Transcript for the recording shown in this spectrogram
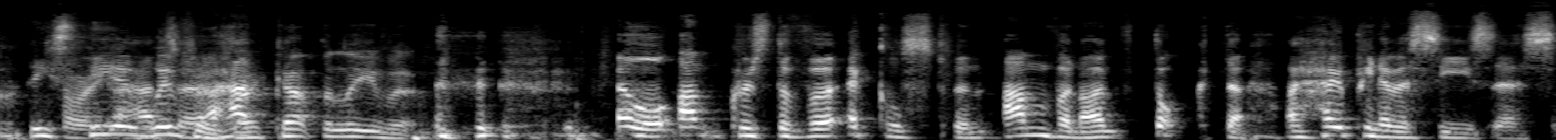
He's Sorry, here with to- us. I I, can't believe it. Hello, I'm Christopher Eccleston. I'm the Ninth Doctor. I hope he never sees this.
